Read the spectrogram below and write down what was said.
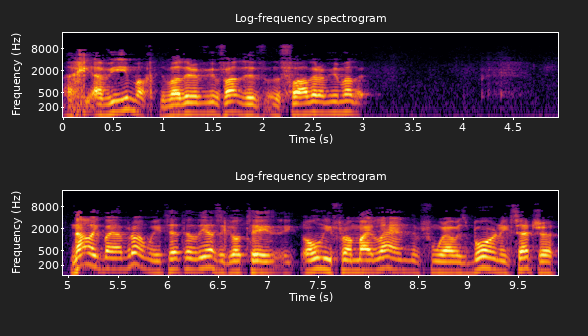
Avi the mother of your father, the father of your mother. Not like by Avram, where he said to Eliezer, go only from my land and from where I was born, etc.,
